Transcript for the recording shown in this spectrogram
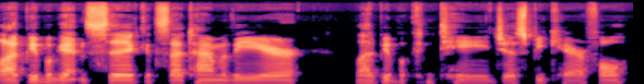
A lot of people getting sick. It's that time of the year. A lot of people contagious. Be careful.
